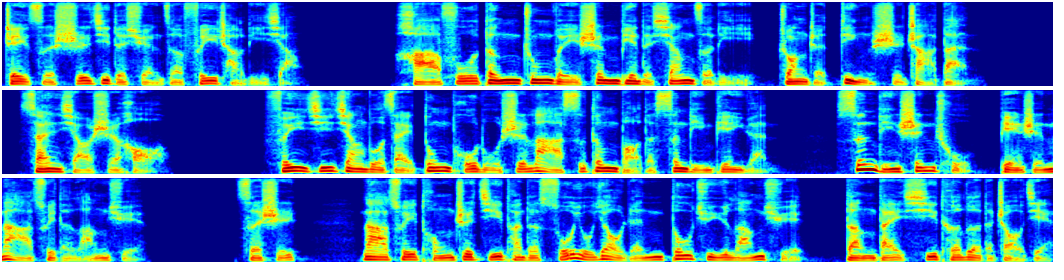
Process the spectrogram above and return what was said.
这次时机的选择非常理想。哈夫登中尉身边的箱子里装着定时炸弹。三小时后，飞机降落在东普鲁士拉斯登堡的森林边缘，森林深处便是纳粹的狼穴。此时，纳粹统治集团的所有要人都居于狼穴。等待希特勒的召见，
